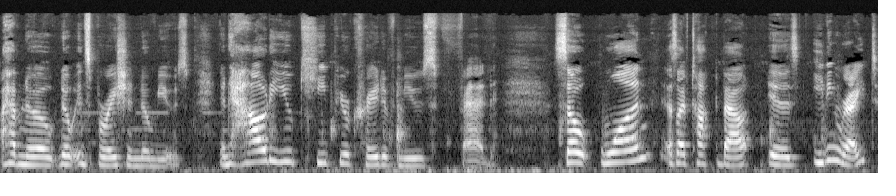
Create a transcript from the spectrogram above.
I have no no inspiration, no muse. And how do you keep your creative muse fed? So one, as I've talked about, is eating right.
